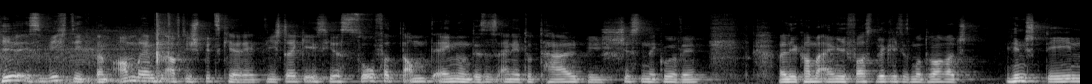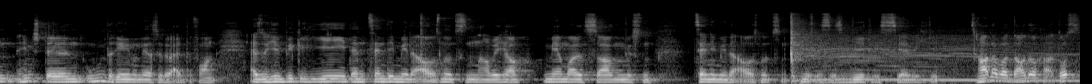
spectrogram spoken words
Hier ist wichtig beim Anbremsen auf die Spitzkehre, die Strecke ist hier so verdammt eng und es ist eine total beschissene Kurve, weil hier kann man eigentlich fast wirklich das Motorrad hinstehen, hinstellen, umdrehen und erst wieder weiterfahren. Also hier wirklich jeden Zentimeter ausnutzen, habe ich auch mehrmals sagen müssen, cm ausnutzen. Hier ist es wirklich sehr wichtig. Hat aber dadurch, trotz,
